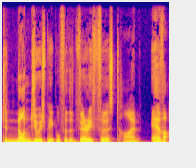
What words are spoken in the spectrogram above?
to non Jewish people for the very first time ever.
